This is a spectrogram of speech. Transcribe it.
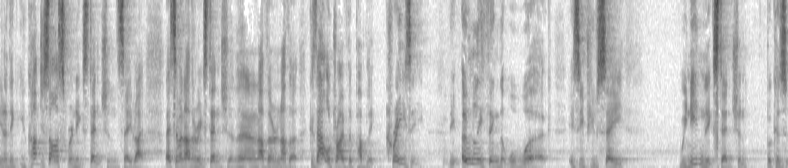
You know, you can't just ask for an extension and say, right, let's have another extension and then another, and another, because that will drive the public crazy. The only thing that will work is if you say, we need an extension because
